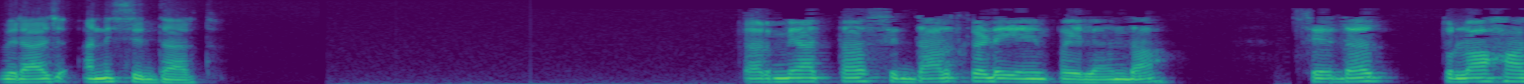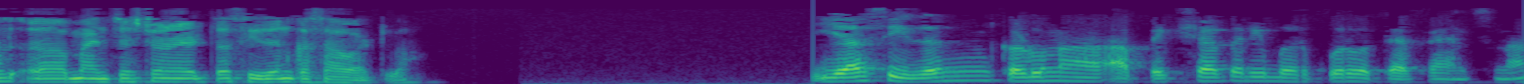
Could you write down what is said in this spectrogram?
विराज आणि सिद्धार्थ. तर मी आता सिद्धार्थकडे येईन पहिल्यांदा. सिद्धार्थ तुला हा मँचेस्टर युनायटेडचा सीझन कसा वाटला? या सीझनकडून अपेक्षा तरी भरपूर होत्या फॅन्सना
